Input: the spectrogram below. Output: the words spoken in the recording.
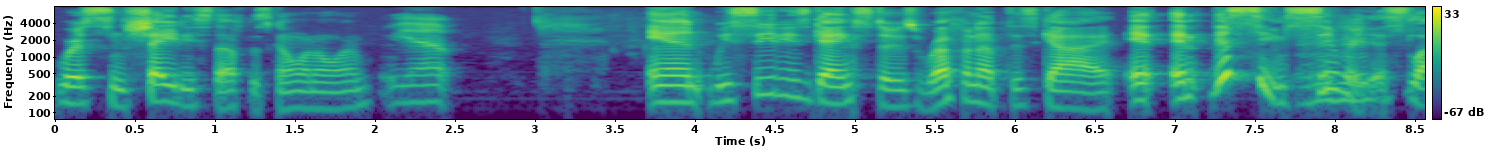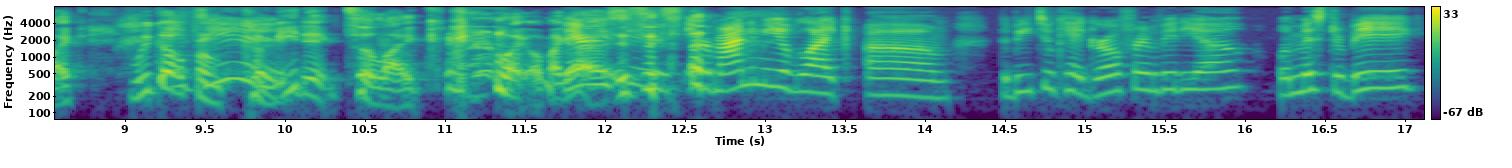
where some shady stuff is going on Yep. and we see these gangsters roughing up this guy and, and this seems Mhm. serious like we go It from did. comedic to like like oh my very god is serious. it reminded me of like um the B2K girlfriend video when Mr. Big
